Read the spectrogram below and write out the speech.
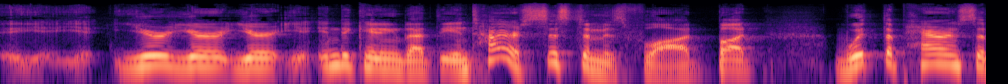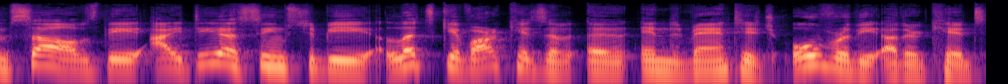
you're you're you're indicating that the entire system is flawed, but with the parents themselves, the idea seems to be let's give our kids a, a, an advantage over the other kids.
